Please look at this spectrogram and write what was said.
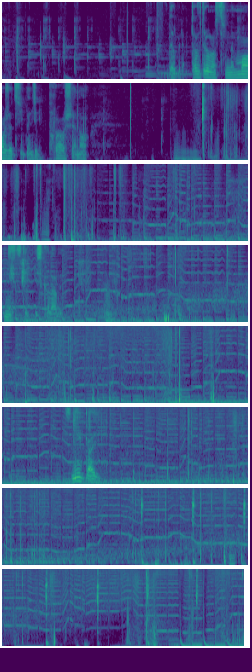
Dobra, to w drugą stronę może coś będzie, proszę, no. nie chcę tej blisko lawy. Znikaj.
